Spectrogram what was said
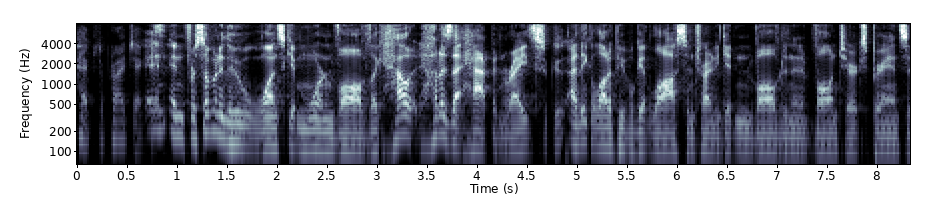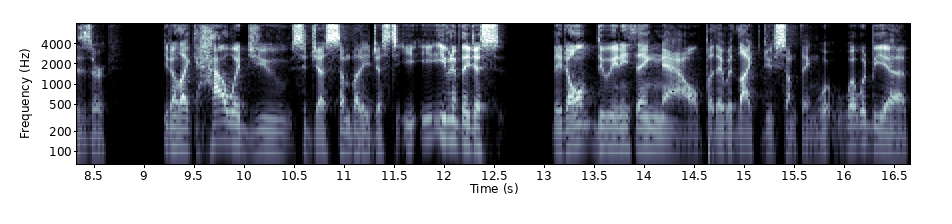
types of projects. And, and for somebody who wants to get more involved, like how how does that happen, right? So, I think a lot of people get lost in trying to get involved in the volunteer experiences, or you know, like how would you suggest somebody just to, even if they just they don't do anything now, but they would like to do something, what, what would be a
